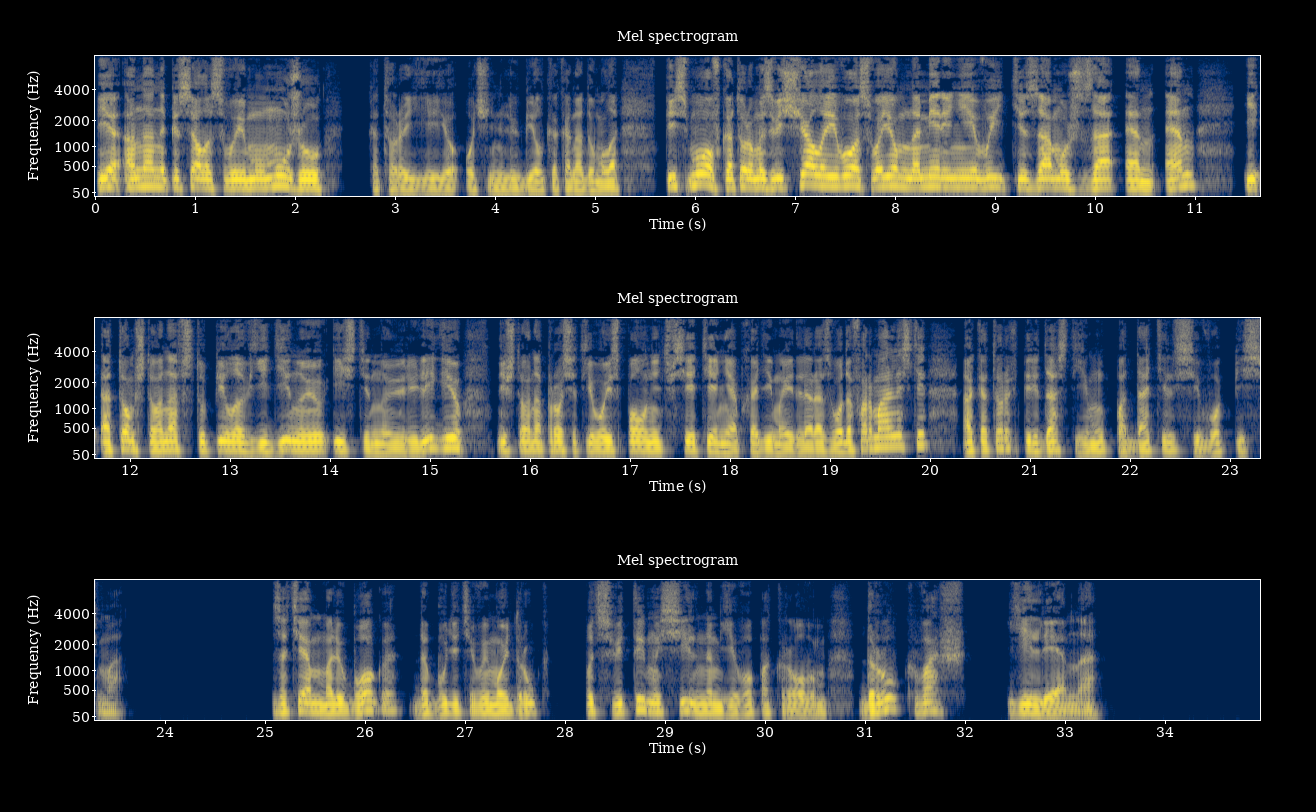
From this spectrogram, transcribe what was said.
и она написала своему мужу, который ее очень любил, как она думала, письмо, в котором извещала его о своем намерении выйти замуж за Н.Н. и о том, что она вступила в единую истинную религию и что она просит его исполнить все те необходимые для развода формальности, о которых передаст ему податель сего письма. Затем молю Бога, да будете вы мой друг, под святым и сильным его покровом, друг ваш Елена.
